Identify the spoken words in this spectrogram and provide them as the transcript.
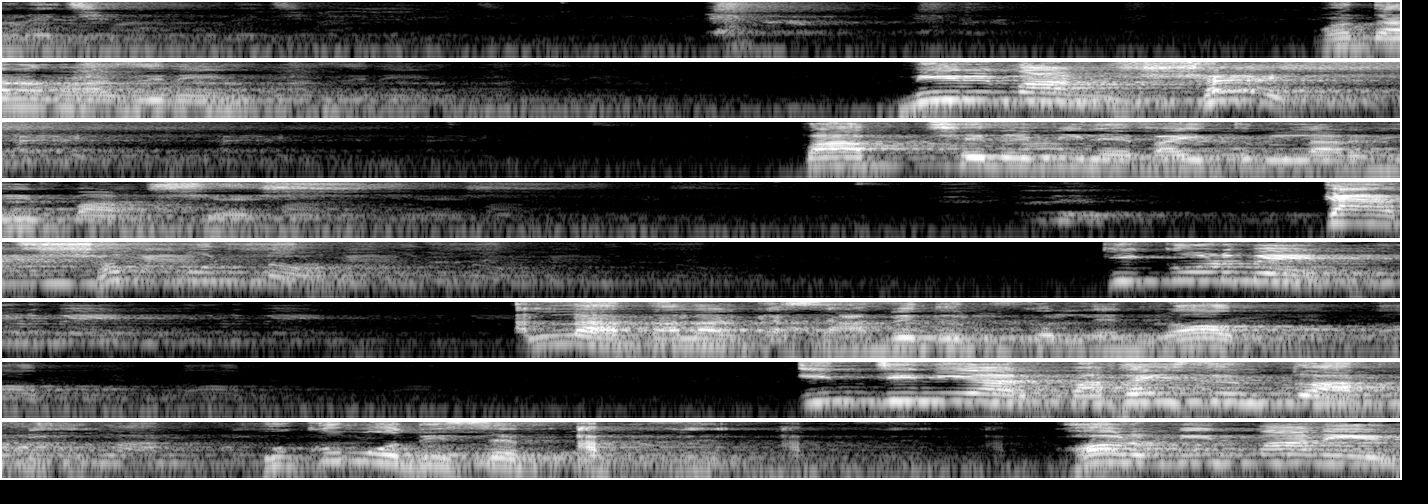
করেছে। মোতারাম হাজিরিন, নির্মাণ শেষ। বাপ, ছেলে মিলে বাইতুল্লাহর নির্মাণ শেষ। কাজ সম্পূর্ণ। কি করবেন? আল্লাহ তালার কাছে আবেদন করলেন, রব, ইঞ্জিনিয়ার পাঠাইছেন তো আপনি, হুকুমও দিছেন আপনি। ঘর নির্মাণের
